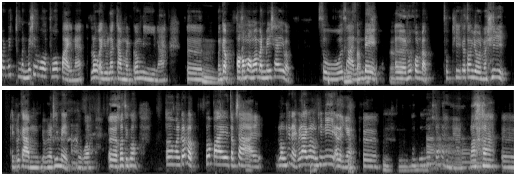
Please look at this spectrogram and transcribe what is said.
มันไม่มันไม่ใช่วอร์ดทั่วไปนะโรคอายุรกรรมมันก็มีนะเอออมเหมือนกับ พอเขามองว่ามันไม่ใช่แบบ สูศัลย์ไม่ใช่สัลย์เด็กอ่าเออ ทุกคนแบบทุกที่ก็ต้องโยนมาที่อายุรกรรมโยนมาที่ med ถูกปะเออเขาคิดว่า เออ มันก็แบบทั่วไปจับชายลงที่ไหนไม่ได้ก็ลงที่นี่อะไรเงี้ยเอออืมอืมมันไม่ใช่ขนาดนั้นว่าเออ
